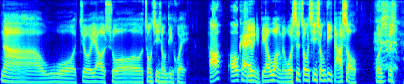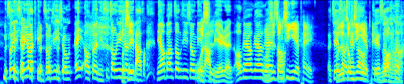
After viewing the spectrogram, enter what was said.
那我就要说中信兄弟会。好，OK。因为你不要忘了，我是中信兄弟打手，我是，所以你现在又要挺中信兄，哎、欸，哦，对，你是中信兄弟打手，你要帮中信兄弟打别人，OK，OK，OK。OK, OK, OK, 我是中信叶配，我是中信叶配，接受了吗？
